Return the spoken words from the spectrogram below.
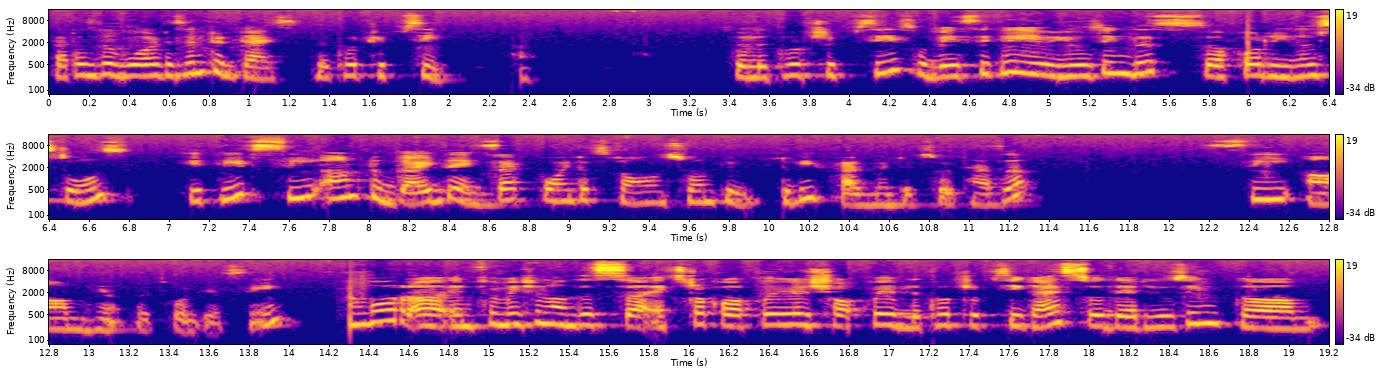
That is the word, isn't it, guys? Lithotripsy. So lithotripsy. So basically, you're using this uh, for renal stones. It needs C arm to guide the exact point of stone stone to, to be fragmented. So it has a C arm here. That's what they're saying more uh, information on this uh, extracorporeal shockwave lithotripsy, guys. So they're using um,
